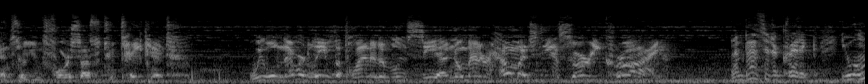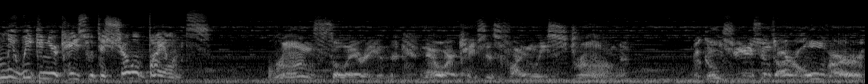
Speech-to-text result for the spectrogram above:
and so you force us to take it. We will never leave the planet of Lucia, no matter how much the Asari cry. Ambassador Krennic, you only weaken your case with this show of violence. Wrong, Solarian. Now our case is finally strong. Negotiations are over.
